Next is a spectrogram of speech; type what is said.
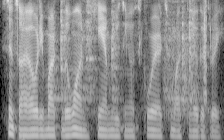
Since I already marked the one, here I'm using a square to mark the other three.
